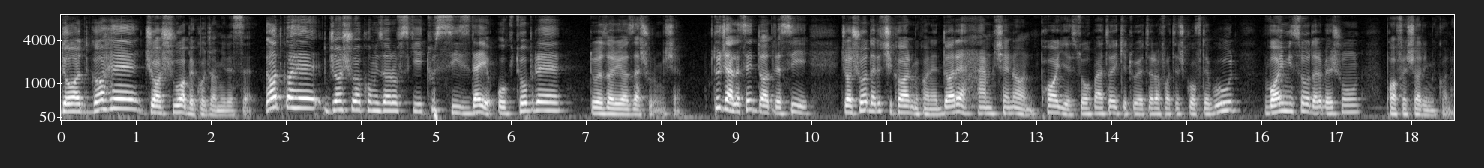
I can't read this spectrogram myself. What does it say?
دادگاه جاشوا به کجا می‌رسه؟ دادگاه جاشوا کومیزاروفسکی تو 13 اکتبر 2011 شروع میشه. تو جلسه دادرسی جاشوا داره چیکار می‌کنه؟ داره همچنان پای صحبتهایی که تو اعترافاتش گفته بود وای میسه و داره بهشون پافشاری می‌کنه.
